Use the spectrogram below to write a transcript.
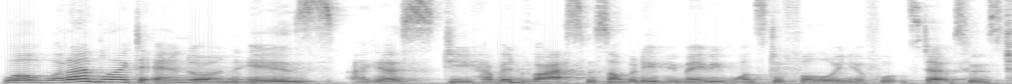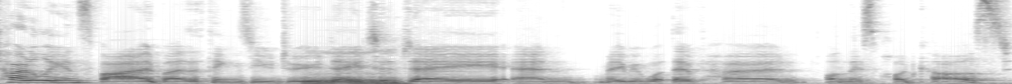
Well, what I'd like to end on is, I guess, do you have advice for somebody who maybe wants to follow in your footsteps, who is totally inspired by the things you do day to day, and maybe what they've heard on this podcast?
